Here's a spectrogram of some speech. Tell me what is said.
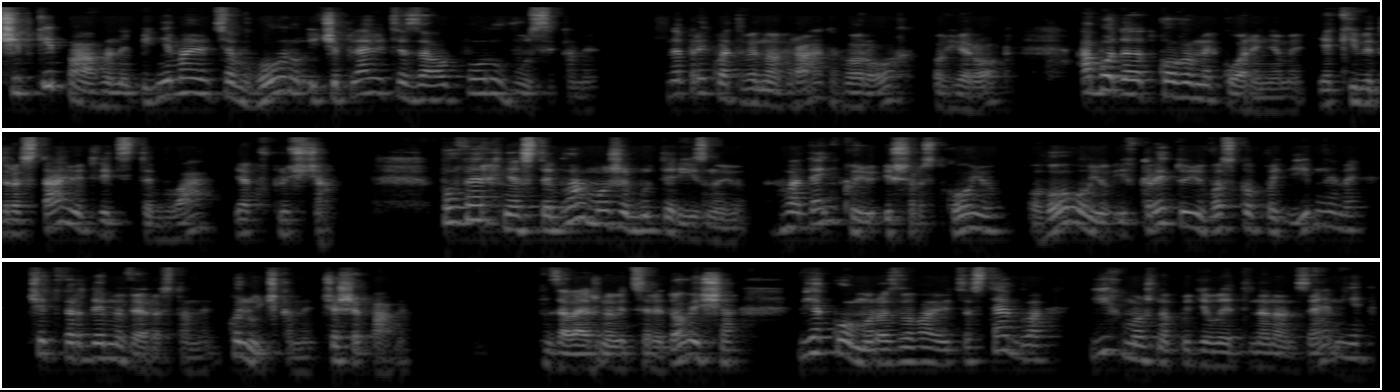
Чіпкі пагони піднімаються вгору і чіпляються за опору вусиками, наприклад, виноград, горох, огірок, або додатковими коренями, які відростають від стебла, як в плюща. Поверхня стебла може бути різною: гладенькою і шорсткою, голою і вкритою воскоподібними чи твердими виростами, колючками чи шипами. Залежно від середовища, в якому розвиваються стебла, їх можна поділити на надземні,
